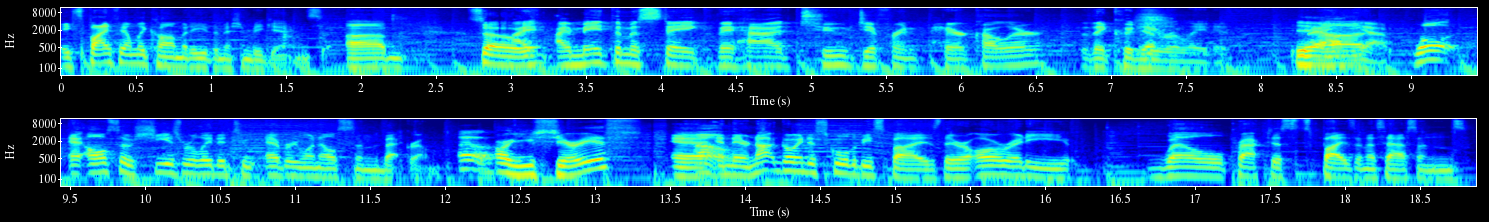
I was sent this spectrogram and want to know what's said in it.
A spy family comedy, The Mission Begins. Um, so, I, I made the mistake. They had two different hair color that they couldn't Yep. be related. Yeah. uh, yeah. Well, also, she is related to everyone else in the background. Oh, Are you serious? And, Oh. and they're not going to school to be spies. They're already well practiced spies and assassins.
